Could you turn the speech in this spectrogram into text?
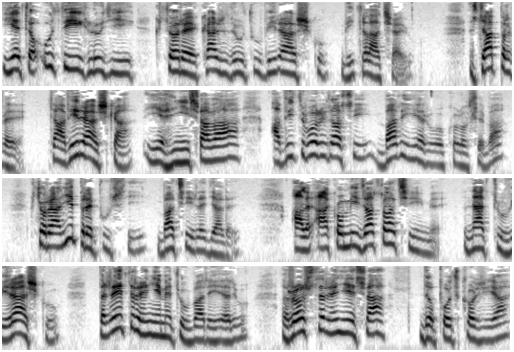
Je to u tých ľudí, ktoré každú tú vyrážku vytláčajú. Za prvé, tá vyrážka je hnisavá a vytvorila si bariéru okolo seba, ktorá neprepustí bacíle ďalej. Ale ako my zatlačíme na tú vyrážku, pretrhneme tú bariéru, roztrhne sa do podkožia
